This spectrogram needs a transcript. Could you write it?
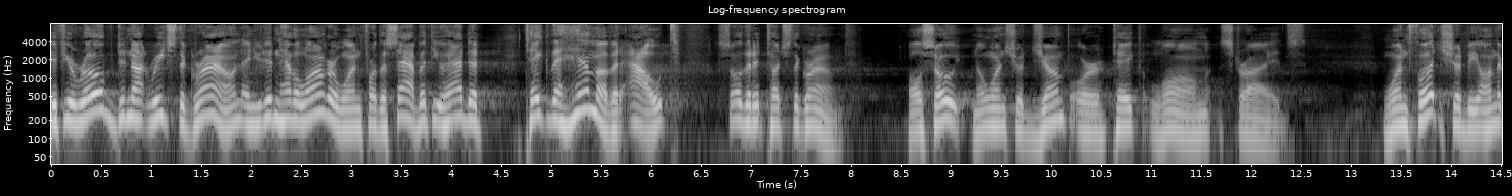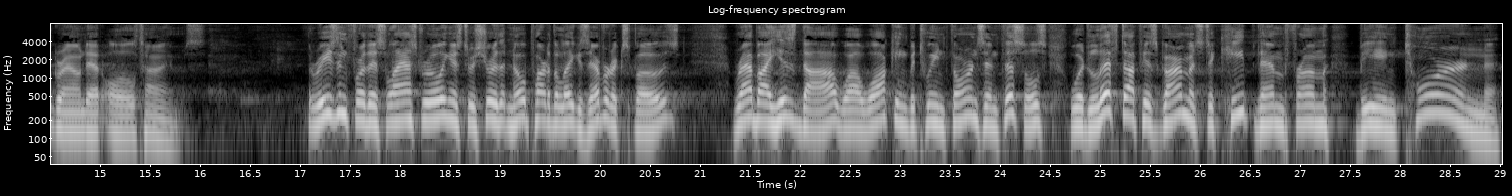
If your robe did not reach the ground and you didn't have a longer one for the Sabbath, you had to take the hem of it out so that it touched the ground. Also, no one should jump or take long strides. One foot should be on the ground at all times. The reason for this last ruling is to assure that no part of the leg is ever exposed Rabbi Hisda, while walking between thorns and thistles, would lift up his garments to keep them from being torn.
